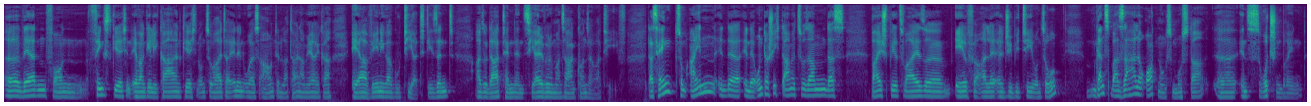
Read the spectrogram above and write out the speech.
werden von Pfingstkirchen, evangelikalen Kirchen und so weiter in den USA und in Lateinamerika eher weniger gutiert. Die sind also da tendenziell, würde man sagen, konservativ. Das hängt zum einen in der, in der Unterschicht damit zusammen, dass beispielsweise Ehe für alle, LGBT und so, ganz basale Ordnungsmuster äh, ins Rutschen bringt.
